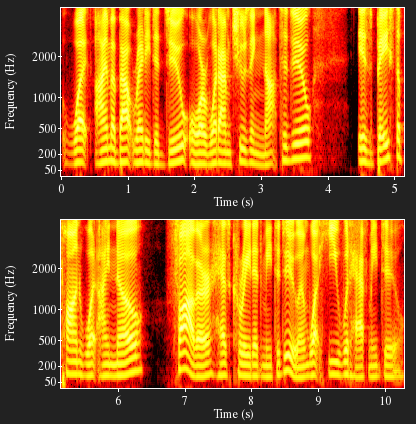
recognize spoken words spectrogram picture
what I'm about ready to do or what I'm choosing not to do is based upon what I know Father has created me to do and what He would have me do.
